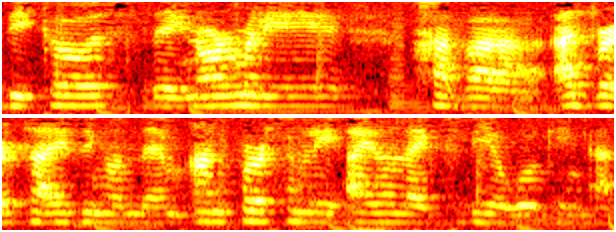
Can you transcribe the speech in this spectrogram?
because they normally have uh, advertising on them. And personally, I don't like to be a walking ad.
